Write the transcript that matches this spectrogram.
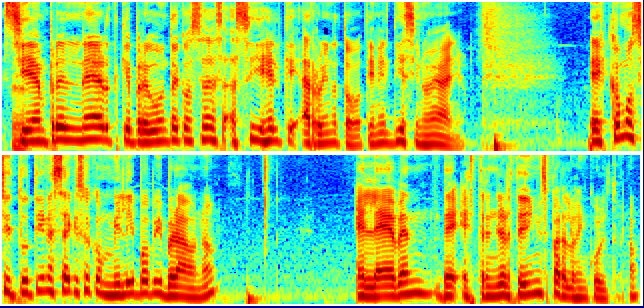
Siempre el nerd que pregunta cosas así es el que arruina todo. Tiene 19 años. Es como si tú tienes sexo con Millie Bobby Brown, ¿no? Eleven de Stranger Things para los incultos, ¿no?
